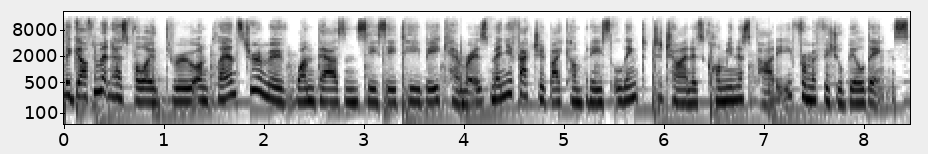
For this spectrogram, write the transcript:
The government has followed through on plans to remove 1,000 CCTV cameras manufactured by companies linked to China's Communist Party from official buildings.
